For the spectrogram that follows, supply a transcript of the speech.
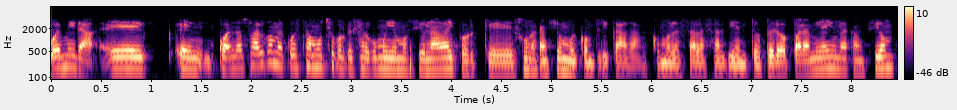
Pues mira, eh, cuando salgo me cuesta mucho porque salgo muy emocionada y porque es una canción muy complicada, como Las alas al viento. Pero para mí hay una canción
